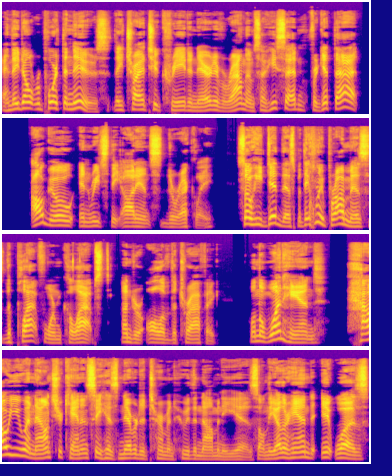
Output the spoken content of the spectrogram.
and they don't report the news. They try to create a narrative around them. So he said, forget that. I'll go and reach the audience directly. So he did this, but the only problem is the platform collapsed under all of the traffic. On the one hand, how you announce your candidacy has never determined who the nominee is. On the other hand, it was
